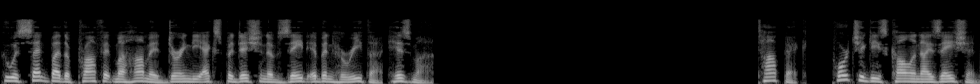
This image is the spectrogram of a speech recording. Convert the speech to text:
who was sent by the Prophet Muhammad during the expedition of Zayd ibn Haritha Portuguese colonization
